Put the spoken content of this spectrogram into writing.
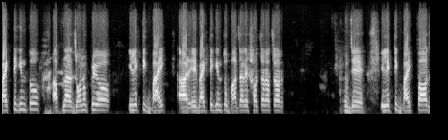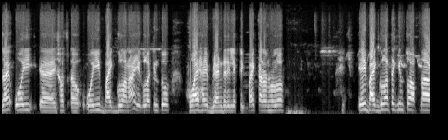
বাইকটি কিন্তু আপনার জনপ্রিয় ইলেকট্রিক বাইক, আর এই বাইকটি কিন্তু বাজারে সচরাচর যে ইলেকট্রিক বাইক পাওয়া যায়, ওই ওই বাইকগুলা না, এগুলা কিন্তু হোয়াই হাই ব্র্যান্ডের ইলেকট্রিক বাইক কারণ হলো এই বাইকগুলাতে কিন্তু আপনার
